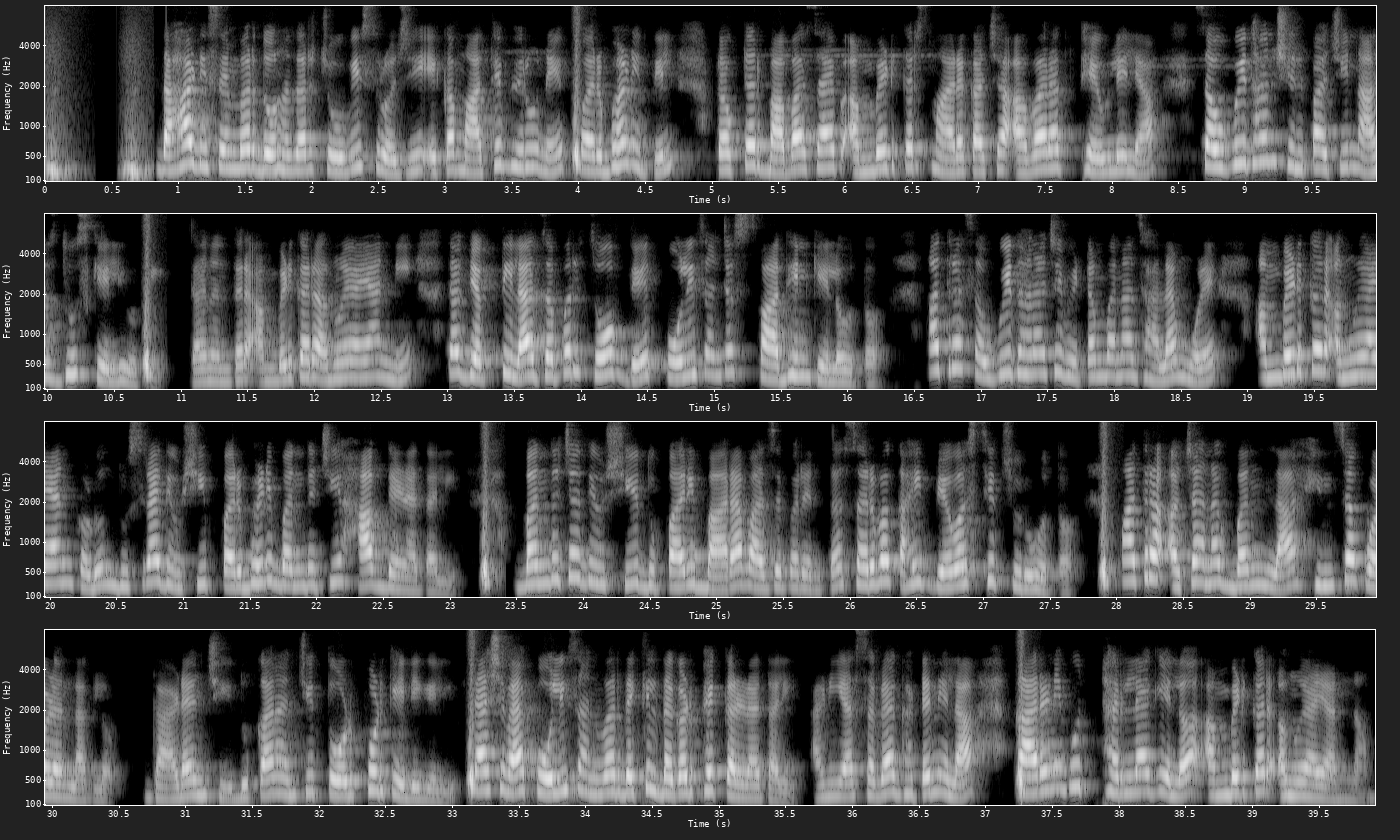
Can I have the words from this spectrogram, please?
दहा डिसेंबर दोन हजार चोवीस रोजी एका माथेभिरूने परभणीतील डॉक्टर बाबासाहेब आंबेडकर स्मारकाच्या आवारात ठेवलेल्या संविधान शिल्पाची नासधूस केली होती. त्यानंतर आंबेडकर अनुयायांनी त्या व्यक्तीला जबर चोप देत पोलिसांच्या स्वाधीन केलं होतं. मात्र संविधानाची विटंबना झाल्यामुळे आंबेडकर अनुयायांकडून दुसऱ्या दिवशी परभणी बंदची हाक देण्यात आली. बंदच्या दिवशी दुपारी बारा वाजेपर्यंत सर्व काही व्यवस्थित सुरू होतं. मात्र अचानक बंदला हिंसक वळण लागलं. गाड्यांची दुकानांची तोडफोड केली गेली. त्याशिवाय पोलिसांवर देखील दगडफेक करण्यात आली आणि या सगळ्या घटनेला कारणीभूत ठरल्या गेलं आंबेडकर अनुयायांना.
